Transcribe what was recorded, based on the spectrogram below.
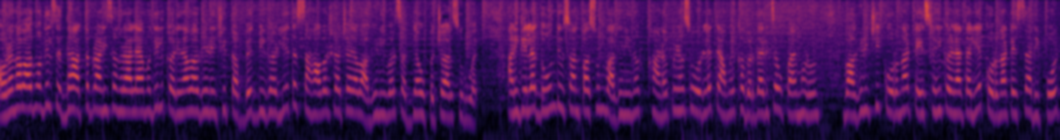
औरंगाबादमधील सिद्धार्थ प्राणी संग्रहालयामधील करीना वाघिणीची तब्येत बिघडली आहे तर सहा वर्षाच्या या वाघिणीवर सध्या उपचार सुरू आहेत. आणि गेल्या दोन दिवसांपासून वाघिणीनं खाणं पिणं सोडलं त्यामुळे खबरदारीचा उपाय म्हणून वाघिणीची कोरोना टेस्टही करण्यात आली आहे. कोरोना टेस्टचा रिपोर्ट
